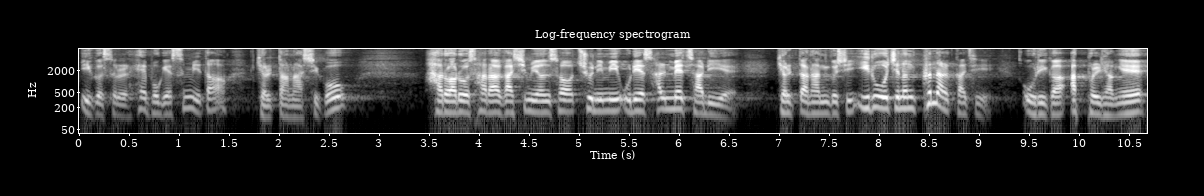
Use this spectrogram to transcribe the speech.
이것을 해보겠습니다. 결단하시고 하루하루 살아가시면서 주님이 우리의 삶의 자리에 결단한 것이 이루어지는 그날까지 우리가 앞을 향해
